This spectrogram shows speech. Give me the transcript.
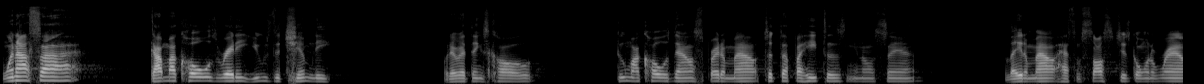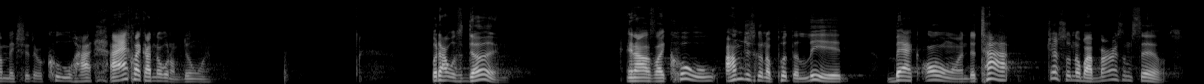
went outside, got my coals ready, used the chimney, whatever thing's called, threw my coals down, spread them out, took the fajitas, you know what I'm saying? Laid them out, had some sausages going around, make sure they were cool, hot. I act like I know what I'm doing. But I was done. And I was like, cool, I'm just gonna put the lid back on the top just so nobody burns themselves.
